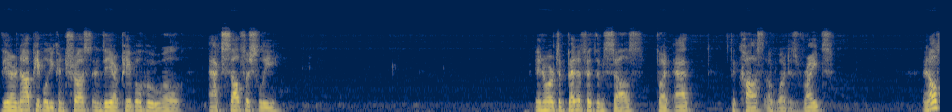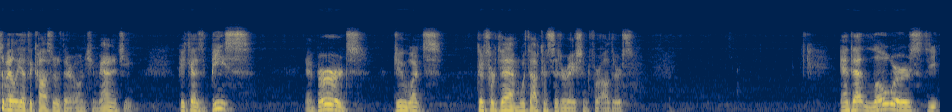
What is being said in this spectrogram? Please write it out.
they are not people you can trust, and they are people who will act selfishly in order to benefit themselves, but at the cost of what is right, and ultimately at the cost of their own humanity. Because beasts and birds do what's good for them without consideration for others. And that lowers the,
